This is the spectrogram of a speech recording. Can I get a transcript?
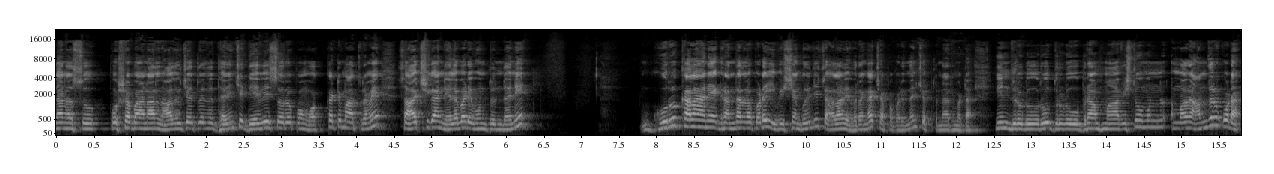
ధనస్సు పుష్పబాణాలు నాలుగు చేతులను ధరించి దేవీ స్వరూపం ఒక్కటి మాత్రమే సాక్షిగా నిలబడి ఉంటుందని గురుకళ అనే గ్రంథంలో కూడా ఈ విషయం గురించి చాలా వివరంగా చెప్పబడిందని చెప్తున్నారు అనమాట ఇంద్రుడు రుద్రుడు బ్రహ్మ విష్ణువు అందరూ కూడా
